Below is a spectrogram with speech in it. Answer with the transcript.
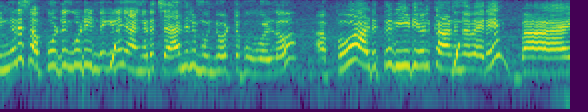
നിങ്ങളുടെ സപ്പോർട്ടും കൂടി ഉണ്ടെങ്കിൽ ഞങ്ങളുടെ ചാനൽ മുന്നോട്ട് പോവുള്ളൂ. അപ്പോൾ അടുത്ത വീഡിയോയിൽ കാണുന്നവരെ ബൈ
